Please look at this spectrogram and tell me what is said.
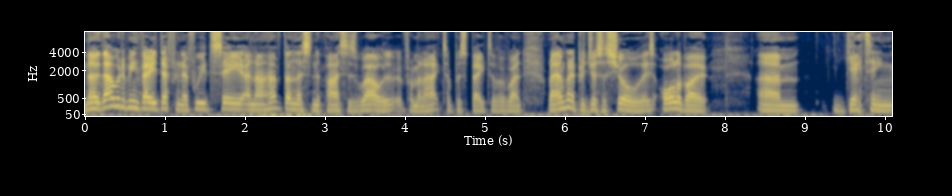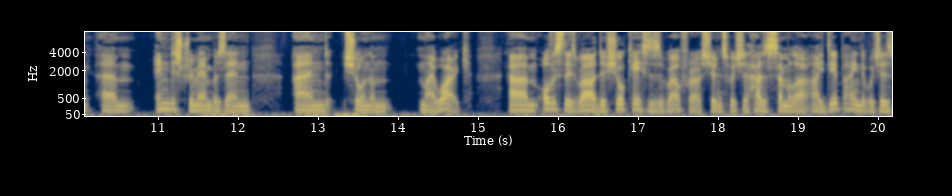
now that would have been very different if we'd say, and I have done this in the past as well, from an actor perspective, of when right, I'm going to produce a show that's all about um, getting um, industry members in and showing them my work. Um, obviously, as well, I do showcases as well for our students, which has a similar idea behind it, which is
